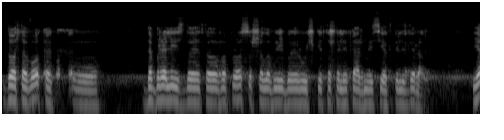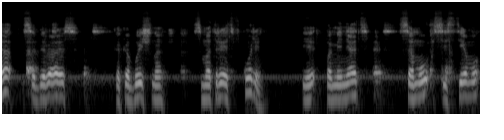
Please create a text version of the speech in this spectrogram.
до того, как э, добрались до этого вопроса шаловливые ручки тоталитарной секты либералов. Я собираюсь, как обычно, смотреть в корень и поменять саму систему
